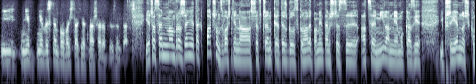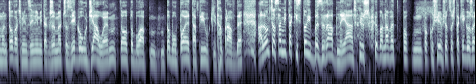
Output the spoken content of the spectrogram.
i nie, nie występować tak jak nasza reprezentacja. Ja czasami mam wrażenie, tak patrząc właśnie na Szewczenkę, też go doskonale pamiętam jeszcze z AC Milan, miałem okazję i przyjemność komentować między innymi także mecze z jego udziałem. To, to, była, to był poeta piłki naprawdę, ale on czasami taki stoi bez bezradny. Ja już chyba nawet pokusiłem się o coś takiego, że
